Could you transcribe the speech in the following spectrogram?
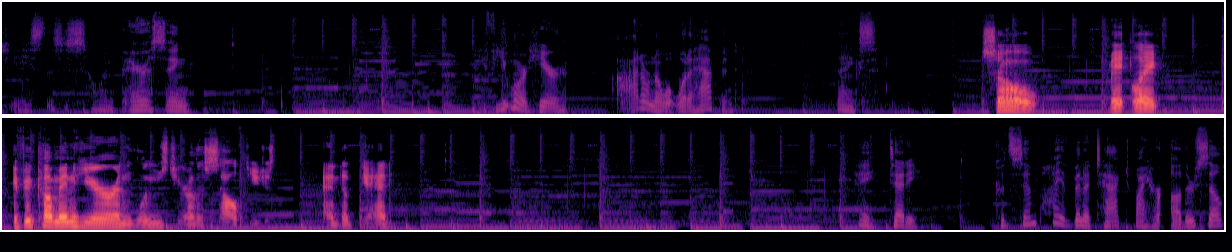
Jeez, this is so embarrassing. You weren't here, I don't know what would have happened. Thanks. So, it, like, if you come in here and lose to your other self, you just end up dead. Hey, Teddy. Could Senpai have been attacked by her other self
